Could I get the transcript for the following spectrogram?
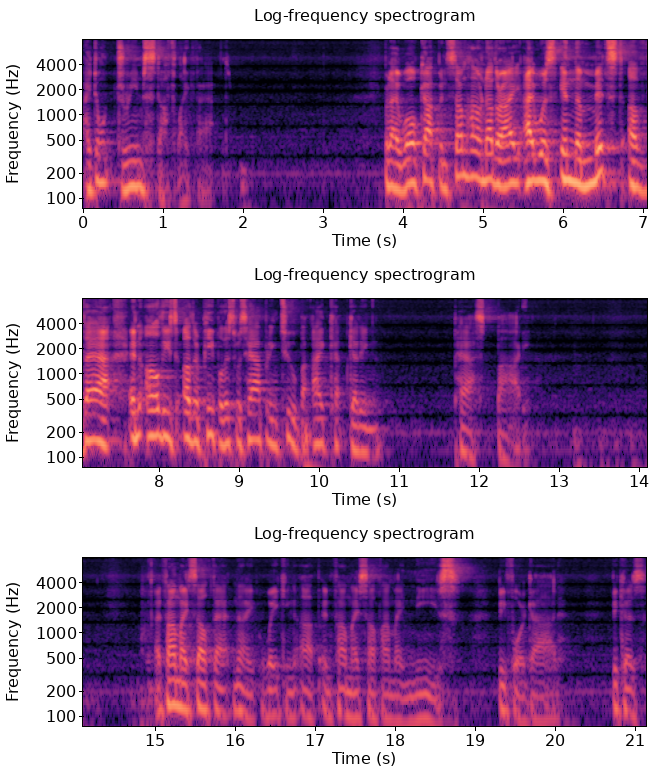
I don't dream stuff like that. But I woke up and somehow or another, I, I was in the midst of that and all these other people. This was happening too, but I kept getting passed by. I found myself that night waking up and found myself on my knees before God because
